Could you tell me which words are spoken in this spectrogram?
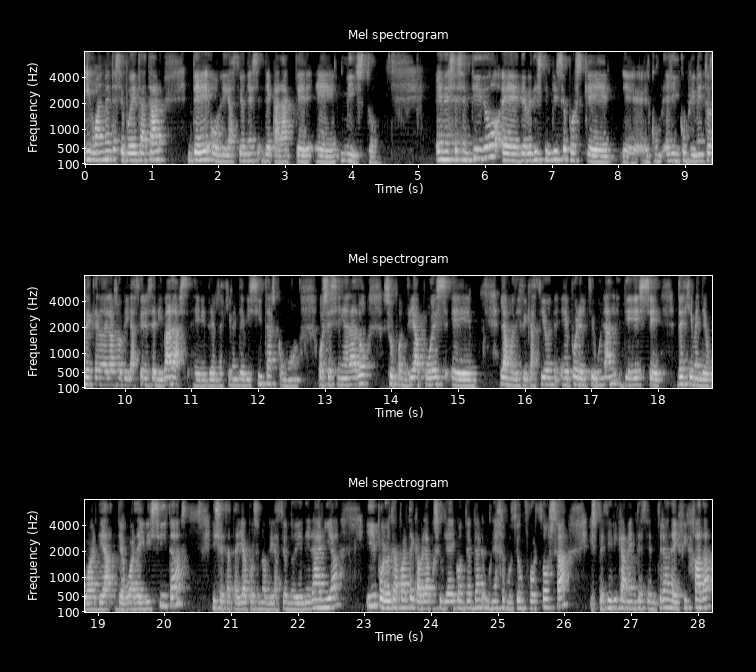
Igualmente se puede tratar de obligaciones de carácter mixto. En ese sentido, eh, debe distinguirse pues, que eh, el, incumplimiento reiterado de las obligaciones derivadas eh, del régimen de visitas, como os he señalado, supondría pues, la modificación por el tribunal de ese régimen de guardia, de guardia y visitas y se trataría pues, de una obligación no dineraria y, por otra parte, cabe la posibilidad de contemplar una ejecución forzosa específicamente centrada y fijada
